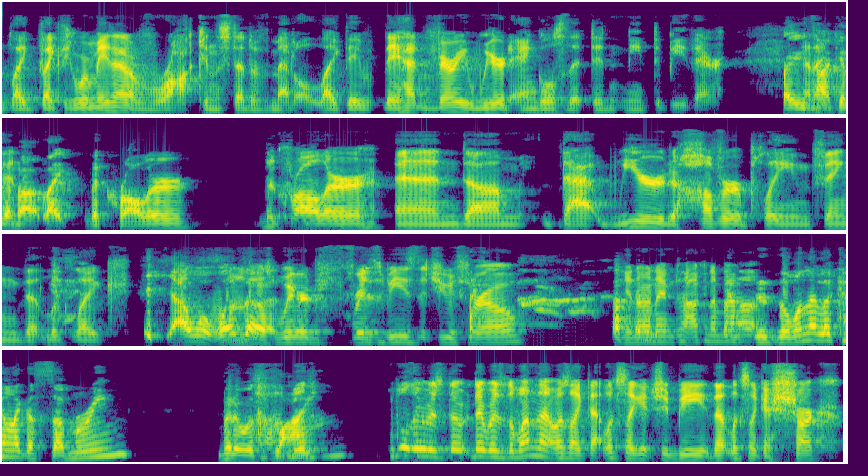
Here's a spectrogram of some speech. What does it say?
know, like like they were made out of rock instead of metal. Like they they had very weird angles that didn't need to be there. are you And talking and- about like the crawler The crawler and um that weird hover plane thing that looked like yeah what one was of those weird frisbees that you throw. You know what I'm talking about? The, the one that looked kind of like a submarine, but it was Uh, flying. Well, there was the there was the one that was like that looks like it should be that looks like a shark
